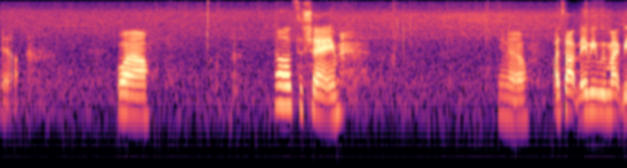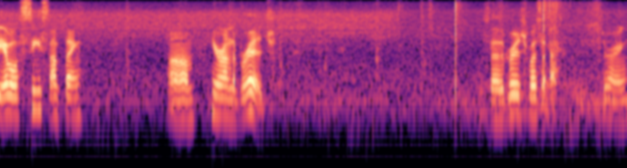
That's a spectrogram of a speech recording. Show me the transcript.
Yeah. Wow. Oh, it's a shame. You know, I thought maybe we might be able to see something um, here on the bridge. So the bridge was uh, during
